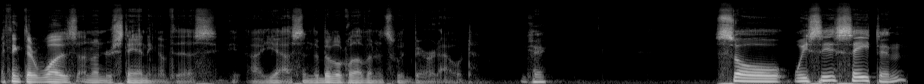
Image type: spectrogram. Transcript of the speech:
I think there was an understanding of this, uh, yes, and the biblical evidence would bear it out. Okay. So we see Satan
